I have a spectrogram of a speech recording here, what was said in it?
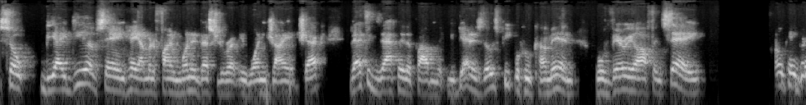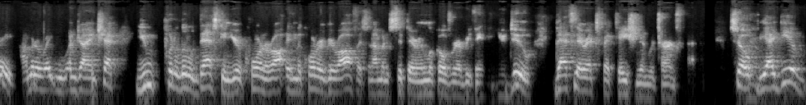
so the idea of saying, hey, I'm going to find one investor to write me one giant check, that's exactly the problem that you get is those people who come in will very often say, okay, great. I'm going to write you one giant check. You put a little desk in your corner, in the corner of your office, and I'm going to sit there and look over everything that you do. That's their expectation in return for that. So yeah. the idea of,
